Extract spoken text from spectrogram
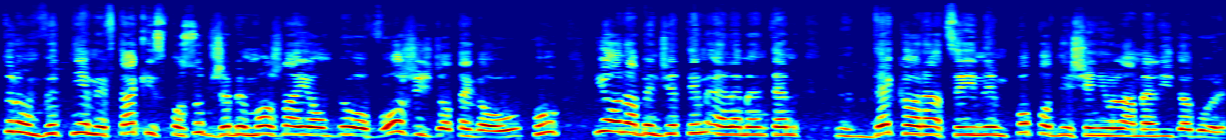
którą wytniemy w taki sposób, żeby można ją było włożyć do tego łuku i ona będzie tym elementem dekoracyjnym po podniesieniu lameli do góry.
